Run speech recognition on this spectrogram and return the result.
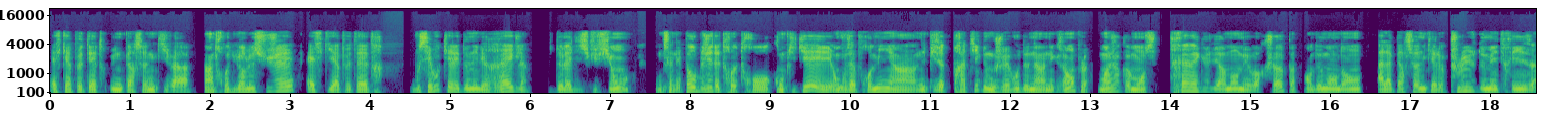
est-ce qu'il y a peut-être une personne qui va introduire le sujet, est-ce qu'il y a peut-être, savez vous qui allez donner les règles de la discussion, donc ça n'est pas obligé d'être trop compliqué et on vous a promis un épisode pratique, donc je vais vous donner un exemple. Moi je commence très régulièrement mes workshops en demandant à la personne qui a le plus de maîtrise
